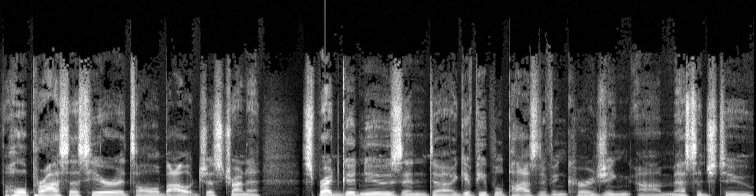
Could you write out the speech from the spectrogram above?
the whole process here, it's all about just trying to spread good news and uh, give people a positive, encouraging uh, message to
